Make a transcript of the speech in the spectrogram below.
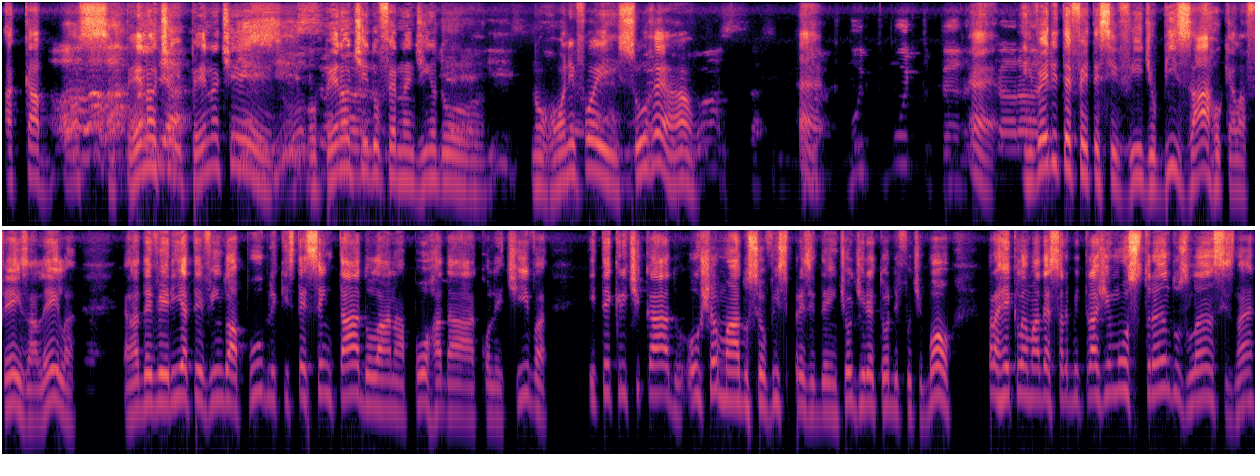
acabou. Nossa, pênalti, pênalti. O pênalti do Fernandinho do, no Rony foi surreal. É, Muito, muito pênalti. é, em vez de ter feito esse vídeo bizarro que ela fez, a Leila, ela deveria ter vindo a público e ter sentado lá na porra da coletiva e ter criticado, ou chamado o seu vice-presidente ou diretor de futebol para reclamar dessa arbitragem, mostrando os lances, né?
